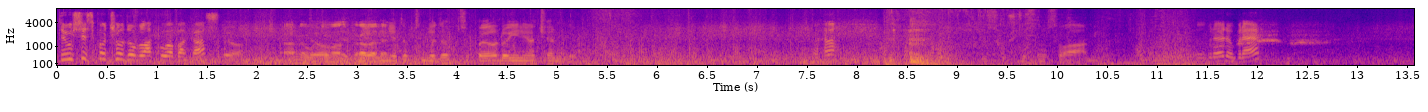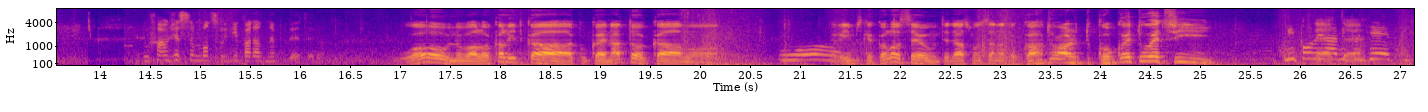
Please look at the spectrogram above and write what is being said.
Ty už si skočil do vlaku, Abakas? Jo. Áno, Jo, to mám spravené. Mě to, mě to připojilo do jiného channelu. Aha, už to jsem s vámi. dobré, dobré. Doufám, že se moc lidí padat nebude teda. Wow, nová lokalitka, kúkaj na to, kámo. Wow. Rímske koloseum, teda aspoň sa na to... Kámo, ale je tu vecí? Vypovídá mi to to je- dějepis.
